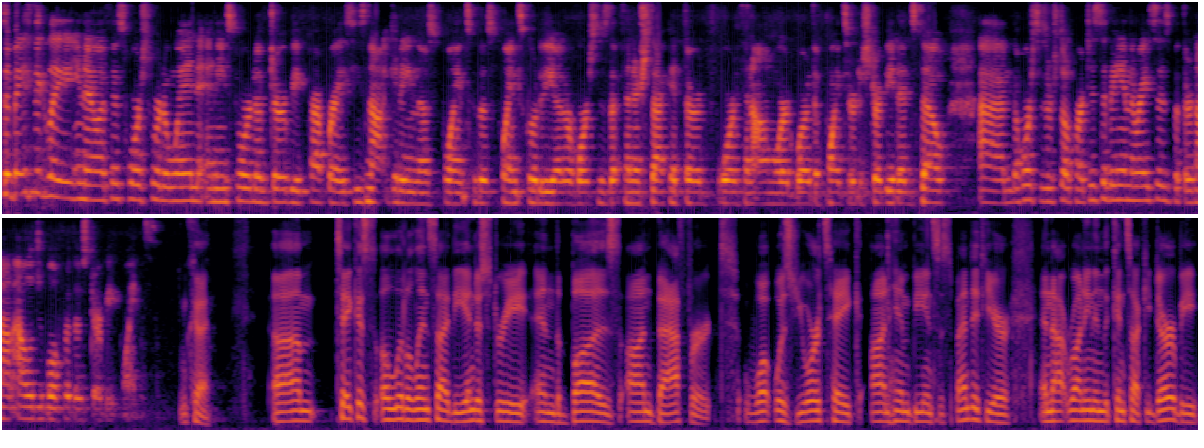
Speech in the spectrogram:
So basically, you know, if this horse were to win any sort of Derby prep race, he's not getting those points. So those points go to the other horses that finish second, third, fourth, and onward, where the points are distributed. So um, the horses are still participating in the races, but they're not eligible for those Derby points. Okay. Um, take us a little inside the industry and the buzz on Baffert. What was your take on him being suspended here and not running in the Kentucky Derby?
